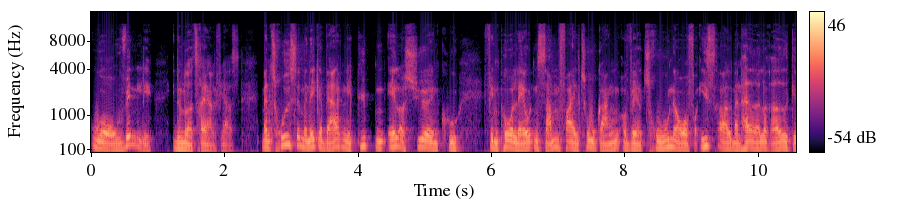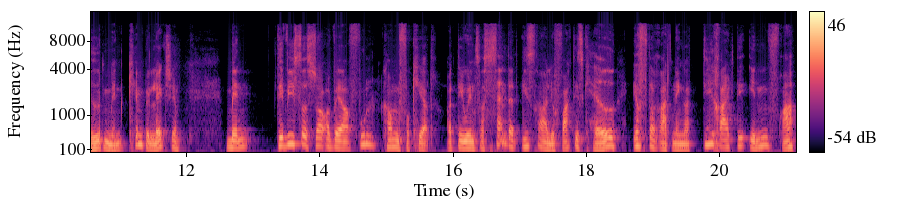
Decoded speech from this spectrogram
uovervindelig i 1973. Man troede simpelthen ikke, at hverken Ægypten eller Syrien kunne finde på at lave den samme fejl to gange og være truende over for Israel. Man havde allerede givet dem en kæmpe lektie. Men det viste sig så at være fuldkommen forkert. Og det er jo interessant, at Israel jo faktisk havde efterretninger direkte inden fra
